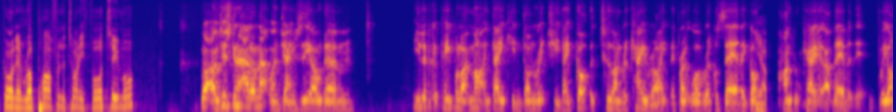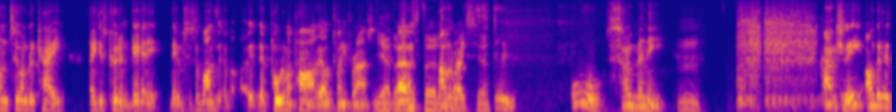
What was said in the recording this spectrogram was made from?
Go on then, Rob. Apart from the 24, two more. Right, I was just going to add on that one, James. The old, um, you look at people like Martin Dakin, Don Ritchie. They got the 200k right. They broke world records there. They got Yep. 100k up there, but the, beyond 200k, they just couldn't get it. It was just the ones that, that pulled them apart. The old 24 hours. Yeah, the Um, last third of the race. races Yeah. do. Oh, so many. Mm. Actually, I'm going to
